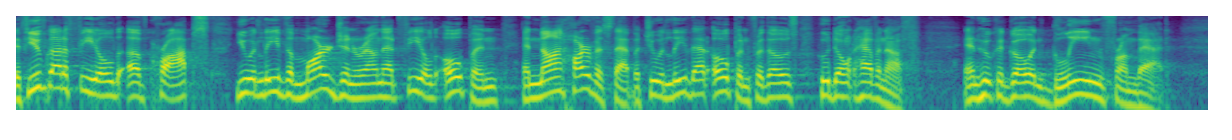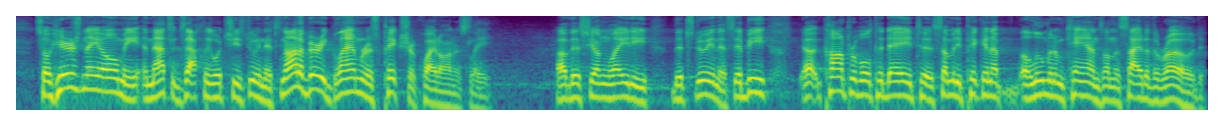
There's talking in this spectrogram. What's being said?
if you've got a field of crops, you would leave the margin around that field open and not harvest that, but you would leave that open for those who don't have enough and who could go and glean from that. So here's Naomi, and that's exactly what she's doing. It's not a very glamorous picture, quite honestly of this young lady that's doing this. It'd be uh, comparable today to somebody picking up aluminum cans on the side of the road.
